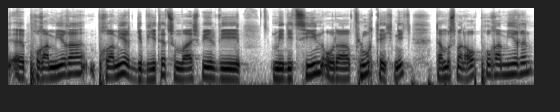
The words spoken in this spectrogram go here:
äh, Programmierer, Programmiergebiete, zum Beispiel wie Medizin oder Flugtechnik. Da muss man auch programmieren.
